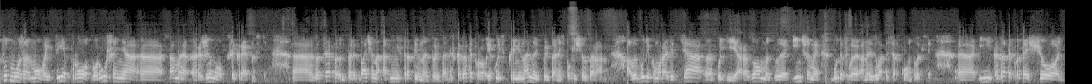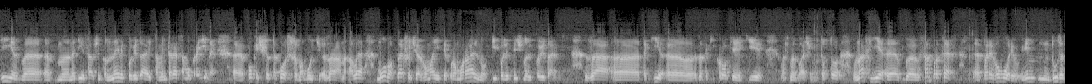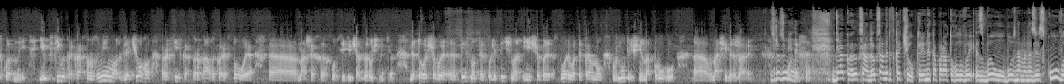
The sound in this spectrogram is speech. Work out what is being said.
тут може мова йти про порушення е, саме режиму секретності. Е, за це передбачена адміністративна відповідальність. Сказати про якусь кримінальну відповідальність поки що зарано. Але в будь-якому разі ця е, подія разом з іншими буде е, аналізуватися в комплексі. І казати про те, що дії Надії Савченко не відповідають там інтересам України, поки що також, мабуть, зарано. Але мова в першу чергу має йти про моральну і політичну відповідальність. За е, такі е, за такі кроки, які ось ми бачимо. Тобто, в нас є е, сам процес е, переговорів. Він дуже складний, і всі ми прекрасно розуміємо, для чого російська сторона використовує е, наших хлопців дівчат заручників для того, щоб е, тиснути політично і щоб створювати певну внутрішню напругу е, в нашій державі. Зрозуміло. От і все. Дякую, Олександр. Олександр Ткачук, керівник апарату голови СБУ, був з нами на зв'язку.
